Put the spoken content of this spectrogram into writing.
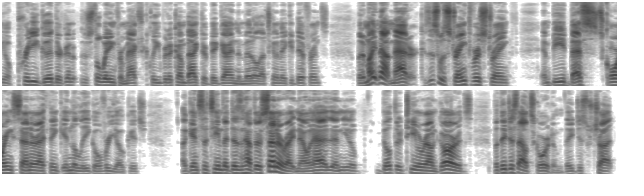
you know pretty good. They're going to, they're still waiting for Max Kleber to come back. Their big guy in the middle. That's going to make a difference. But it might not matter because this was strength versus strength. Embiid, best scoring center I think in the league over Jokic, against a team that doesn't have their center right now and has and you know built their team around guards. But they just outscored them. They just shot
